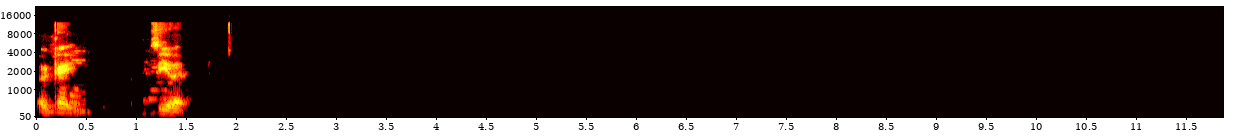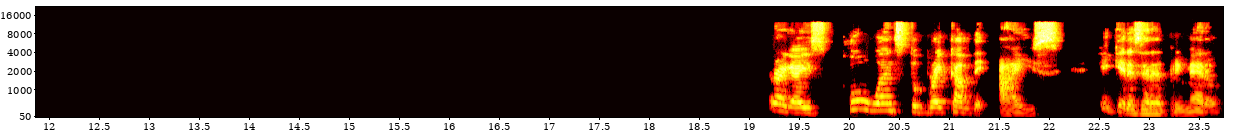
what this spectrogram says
Ok. See you there. All right, guys. Who wants to break up the ice? ¿Quién quiere ser el primero?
